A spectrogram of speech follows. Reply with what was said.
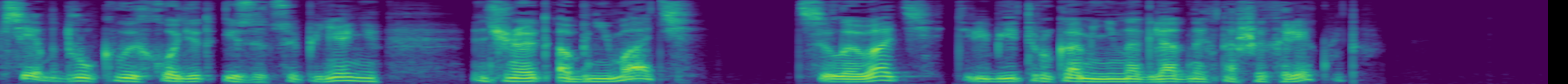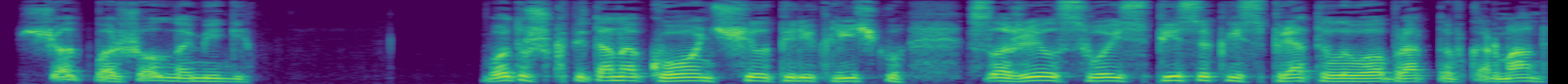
все вдруг выходят из оцепенения и начинают обнимать, целовать, теребить руками ненаглядных наших рекрутов. Счет пошел на миги. Вот уж капитан окончил перекличку, сложил свой список и спрятал его обратно в карман.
